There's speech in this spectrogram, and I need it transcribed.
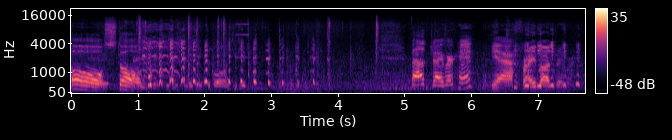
Oh, They- stop. they get the ball to give Bad driver, huh? Yeah. Very bad driver.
